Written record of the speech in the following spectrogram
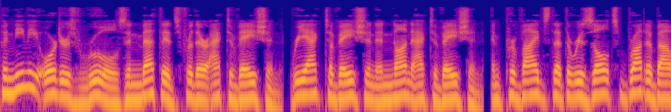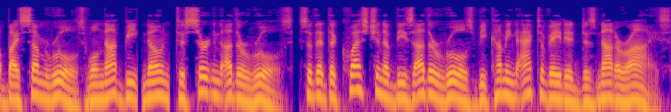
Panini orders rules and methods for their activation, reactivation and non-activation, and provides that the results brought about by some rules will not be known to certain other rules, so that the question of these other rules becoming activated does not arise.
